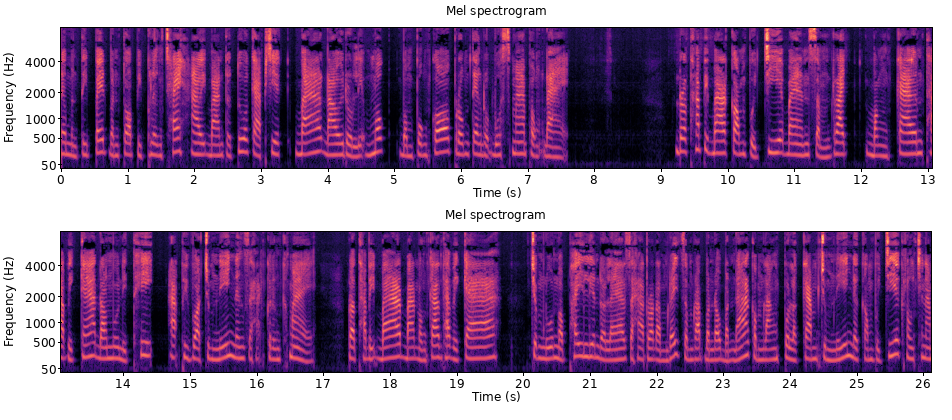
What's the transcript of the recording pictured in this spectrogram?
នៅមន្ទីរពេទ្យបន្ទាប់ពីភ្លើងឆេះហើយបានទទួលការព្យាបាលដោយរលាកមុខបំពង់កព្រមទាំងរបួសស្មាផងដែររដ្ឋាភិបាលកម្ពុជាបានសម្រេចបង្កើនថវិកាដល់មូលនិធិអភិវឌ្ឍជំនាញនិងសហគ្រិនខ្មែររដ្ឋាភិបាលបានបង្កើនថវិកា ចំនួន20លានដុល្លារសហរដ្ឋអាមេរិកសម្រាប់បណ្ដុះបណ្ដាលកម្លាំងពលកម្មជំនាញនៅកម្ពុជាក្នុងឆ្នាំ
